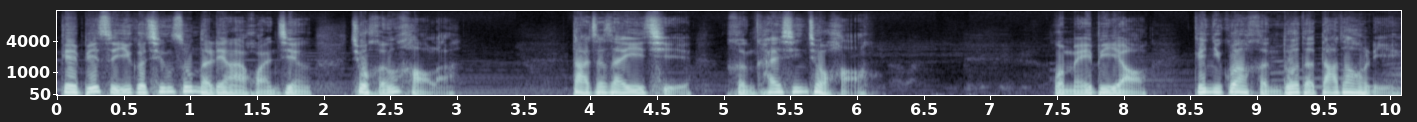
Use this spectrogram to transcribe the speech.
给彼此一个轻松的恋爱环境就很好了，大家在一起很开心就好。我没必要给你灌很多的大道理，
